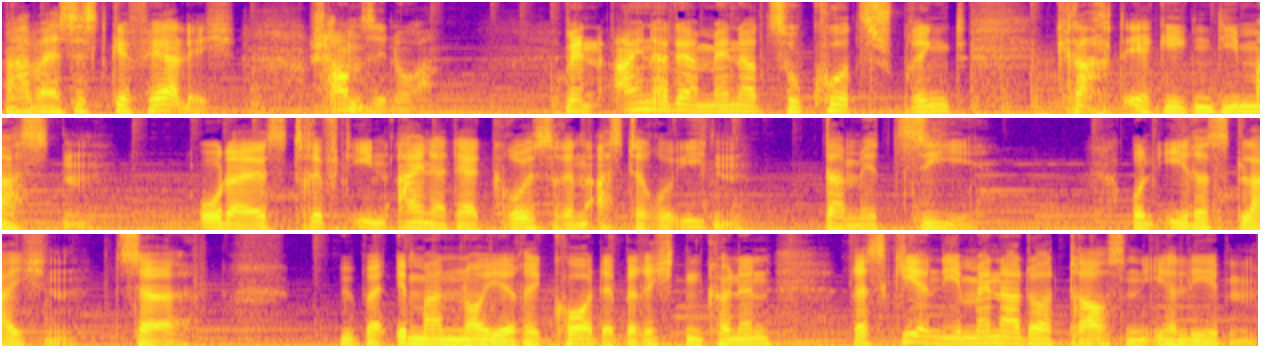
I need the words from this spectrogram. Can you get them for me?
Aber es ist gefährlich. Schauen Sie nur. Wenn einer der Männer zu kurz springt, kracht er gegen die Masten. Oder es trifft ihn einer der größeren Asteroiden, damit Sie und Ihresgleichen, Sir, über immer neue Rekorde berichten können, riskieren die Männer dort draußen ihr Leben.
